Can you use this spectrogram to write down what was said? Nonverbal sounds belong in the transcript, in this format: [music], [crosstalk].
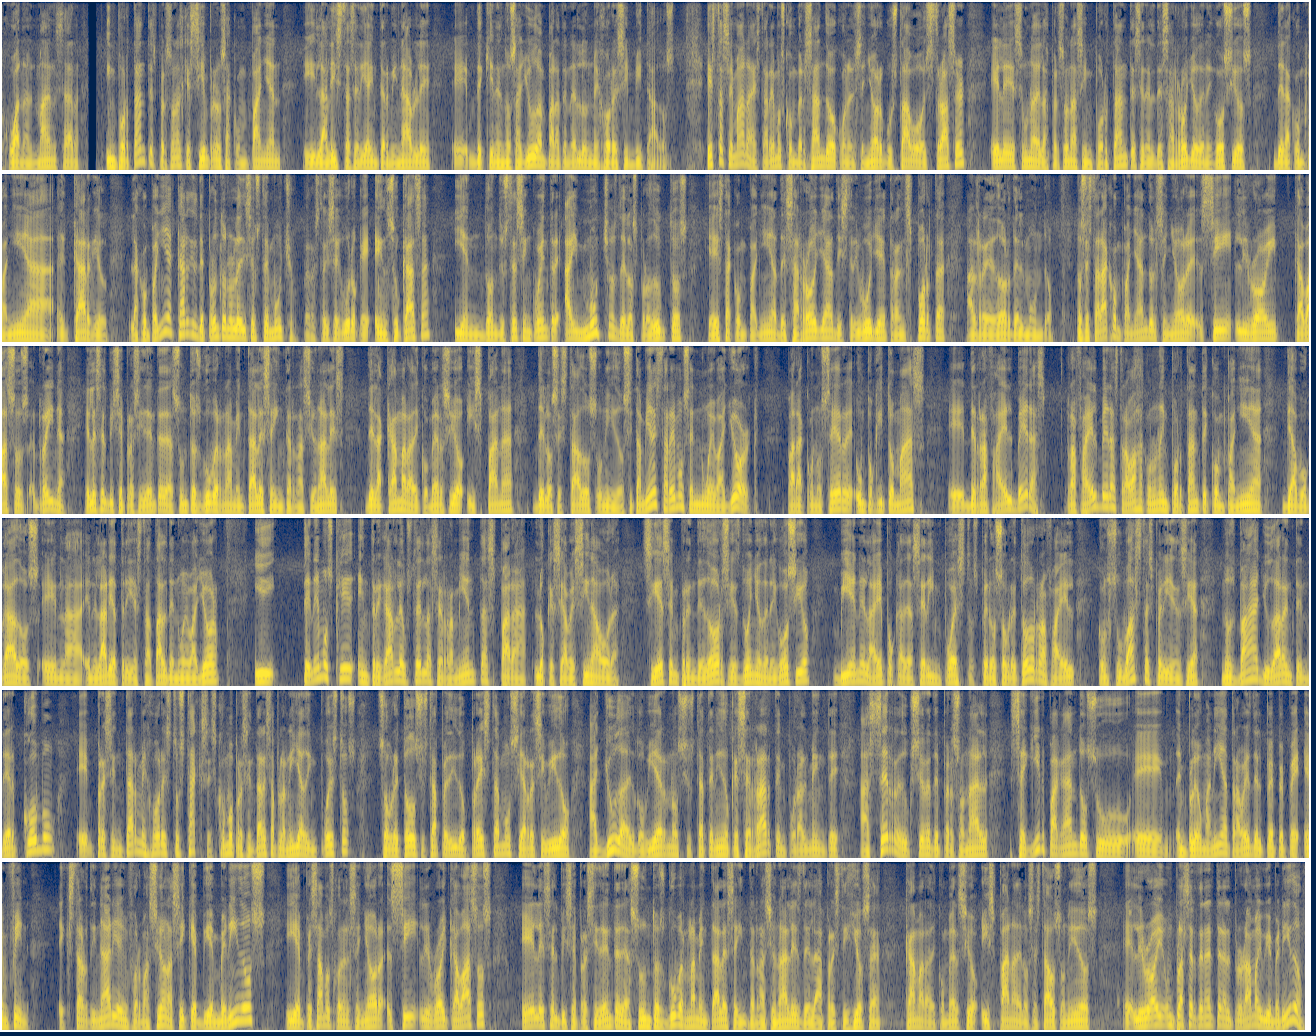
Juan Almanzar, importantes personas que siempre nos acompañan y la lista sería interminable eh, de quienes nos ayudan para tener los mejores invitados. Esta semana estaremos conversando con el señor Gustavo Strasser. Él es una de las personas importantes en el desarrollo de negocios de la compañía eh, Cargill. La compañía Cargill de pronto no le dice a usted mucho, pero estoy seguro que en su casa y en donde usted se encuentre hay muchos de los productos que esta compañía desarrolla, distribuye, transporta alrededor del mundo. Nos estará acompañando el señor C. Leroy Cavazos Reina. Él es el vicepresidente de Asuntos Gubernamentales e Internacionales de la Cámara de Comercio Hispana de los Estados Unidos. Y también estaremos en Nueva York para conocer un poquito más eh, de Rafael Veras. Rafael Veras trabaja con una importante compañía de abogados en, la, en el área triestatal de Nueva York y tenemos que entregarle a usted las herramientas para lo que se avecina ahora. Si es emprendedor, si es dueño de negocio, viene la época de hacer impuestos, pero sobre todo Rafael, con su vasta experiencia, nos va a ayudar a entender cómo eh, presentar mejor estos taxes, cómo presentar esa planilla de impuestos, sobre todo si usted ha pedido préstamos, si ha recibido ayuda del gobierno, si usted ha tenido que cerrar temporalmente, hacer reducciones de personal, seguir pagando su eh, empleomanía a través del PPP, en fin extraordinaria información, así que bienvenidos y empezamos con el señor C. Leroy Cavazos, él es el vicepresidente de Asuntos Gubernamentales e Internacionales de la prestigiosa Cámara de Comercio Hispana de los Estados Unidos. Eh, Leroy, un placer tenerte en el programa y bienvenido.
